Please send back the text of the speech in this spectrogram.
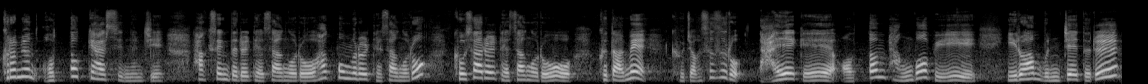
그러면 어떻게 할 수 있는지 학생들을 대상으로 학부모를 대상으로 교사를 대상으로 그다음에 교장 스스로 나에게 어떤 방법이 이러한 문제들을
